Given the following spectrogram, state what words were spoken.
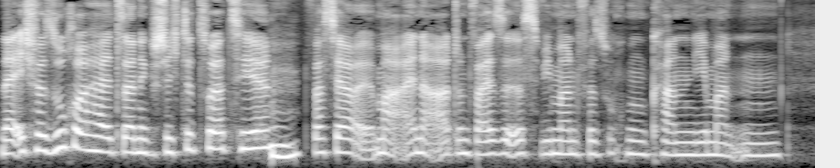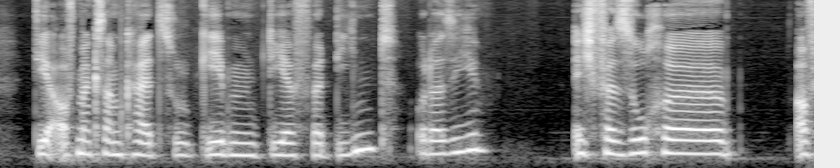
na, ich versuche halt seine Geschichte zu erzählen, mhm. was ja immer eine Art und Weise ist, wie man versuchen kann, jemanden die Aufmerksamkeit zu geben, die er verdient oder sie. Ich versuche auf,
